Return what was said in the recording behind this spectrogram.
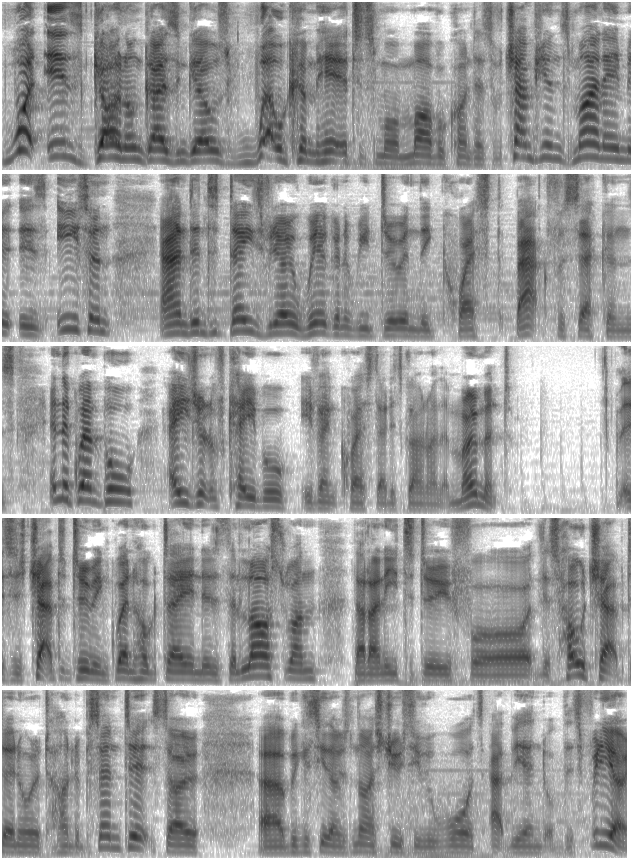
What is going on guys and girls? Welcome here to some more Marvel Contest of Champions. My name is Eton and in today's video we're going to be doing the quest Back for Seconds in the Gwenpool Agent of Cable event quest that is going on at the moment. This is chapter 2 in Gwenhog Day and it is the last run that I need to do for this whole chapter in order to 100% it. So uh, we can see those nice juicy rewards at the end of this video.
